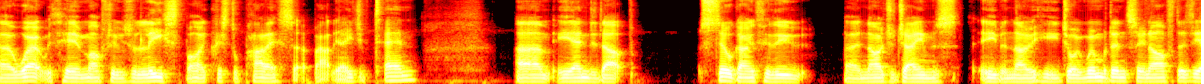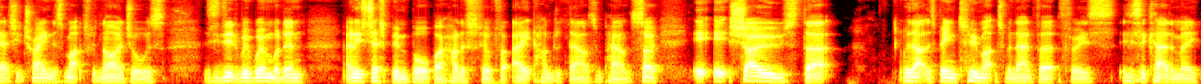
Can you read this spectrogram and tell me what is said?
uh, worked with him after he was released by Crystal Palace at about the age of 10. Um, he ended up still going through the uh, Nigel James, even though he joined Wimbledon soon after. He actually trained as much with Nigel as, as he did with Wimbledon. And he's just been bought by Huddersfield for £800,000. So it, it shows that without this being too much of an advert for his, his academy,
